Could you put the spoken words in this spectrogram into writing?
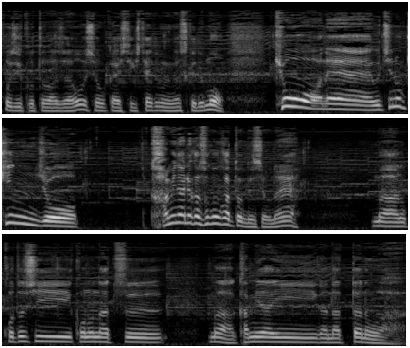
こじことわざを紹介していきたいと思いますけども、今日ね、うちの近所、雷がすごかったんですよね。まあ、あの今年この夏、まあ、雷が鳴ったのは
